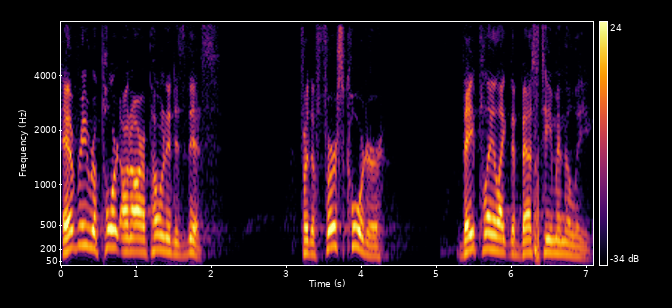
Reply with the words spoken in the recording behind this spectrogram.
Every report on our opponent is this for the first quarter, they play like the best team in the league.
